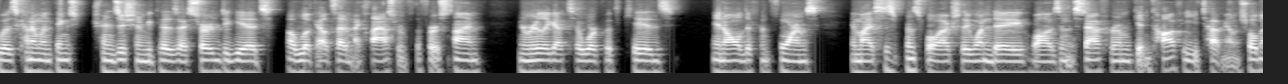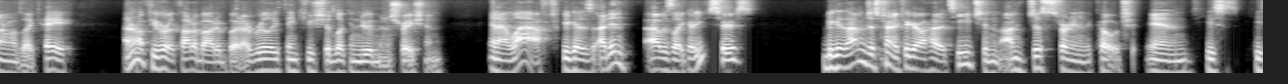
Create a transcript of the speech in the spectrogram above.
was kind of when things transitioned because I started to get a look outside of my classroom for the first time and really got to work with kids in all different forms. And my assistant principal actually one day while I was in the staff room getting coffee, tapped me on the shoulder and was like, Hey, I don't know if you've ever thought about it, but I really think you should look into administration. And I laughed because I didn't, I was like, Are you serious? Because I'm just trying to figure out how to teach and I'm just starting to coach. And he's, he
